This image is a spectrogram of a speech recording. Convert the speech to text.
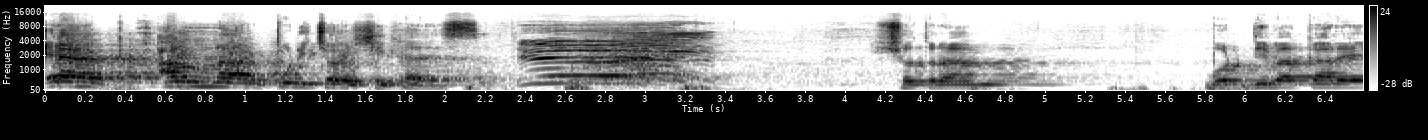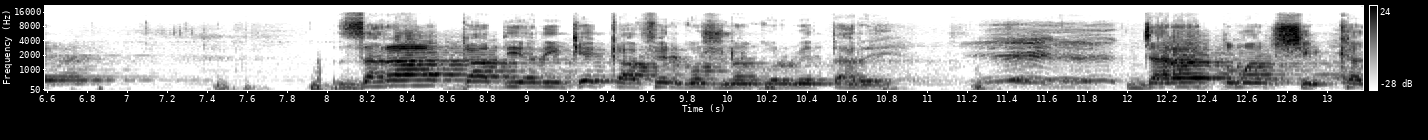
এক আল্লাহর পরিচয় শিখায়েছে সুতরাং ভোট দিবাকারে যারা কাদিয়ানিকে কাফের ঘোষণা করবে তারে। যারা তোমার শিক্ষা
